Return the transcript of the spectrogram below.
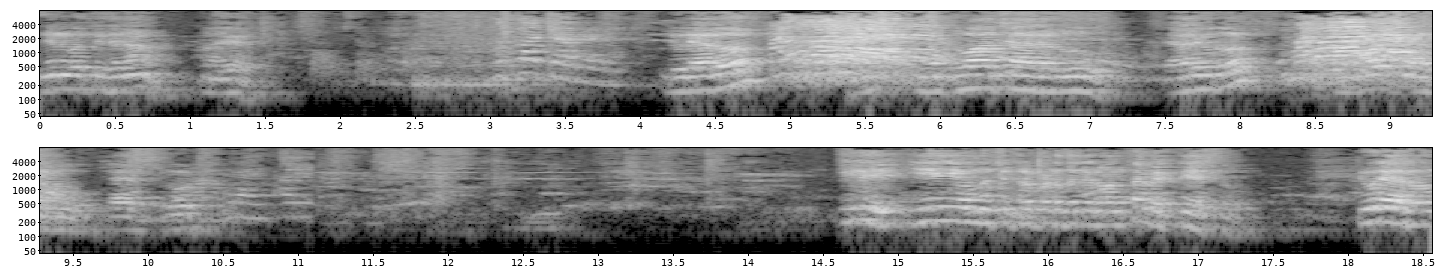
ನಿನ್ ಗೊತ್ತಿದೆನಾ? ಹಾ ಹೇಳಿ. ಇವ್ರು ಯಾರು ಮಧ್ವಾಚಾರ್ಯರು ಯಾರು ಇವರು? ಮಧ್ವಾಚಾರ್ಯರು ಎಸ್ ಗುಡ್ ಇಲ್ಲಿ ಈ ಒಂದು ಚಿತ್ರಪಟದಲ್ಲಿರುವಂತ ವ್ಯಕ್ತಿ ಹೆಸರು. ಇವ್ರು ಯಾರು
